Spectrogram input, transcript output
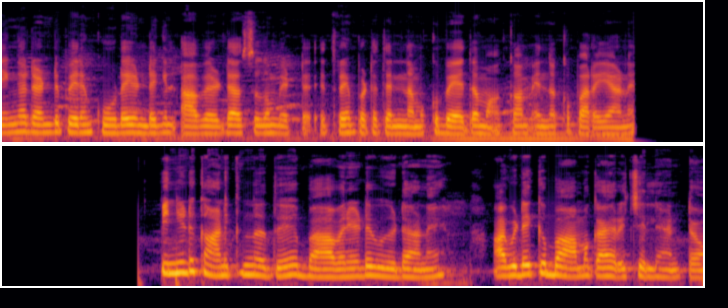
നിങ്ങൾ രണ്ടുപേരും കൂടെയുണ്ടെങ്കിൽ അവരുടെ അസുഖം എട്ട് എത്രയും പെട്ടെന്ന് തന്നെ നമുക്ക് ഭേദമാക്കാം എന്നൊക്കെ പറയാണ്. പിന്നീട് കാണിക്കുന്നത് ഭാവനയുടെ വീടാണ്. അവിടേക്ക് ഭാമ കയറി ചെല്ലാണ് കേട്ടോ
